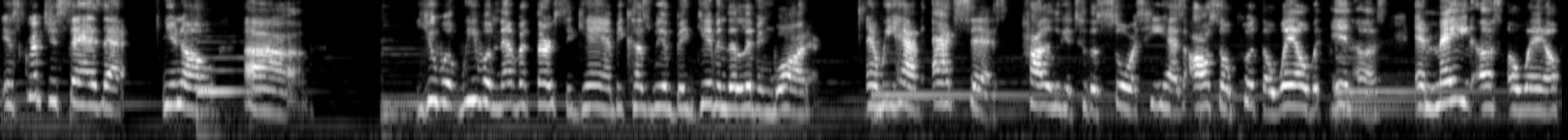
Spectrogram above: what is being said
if scripture says that, you know, uh, you will we will never thirst again because we have been given the living water and we have access hallelujah to the source. He has also put the well within us and made us a well.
